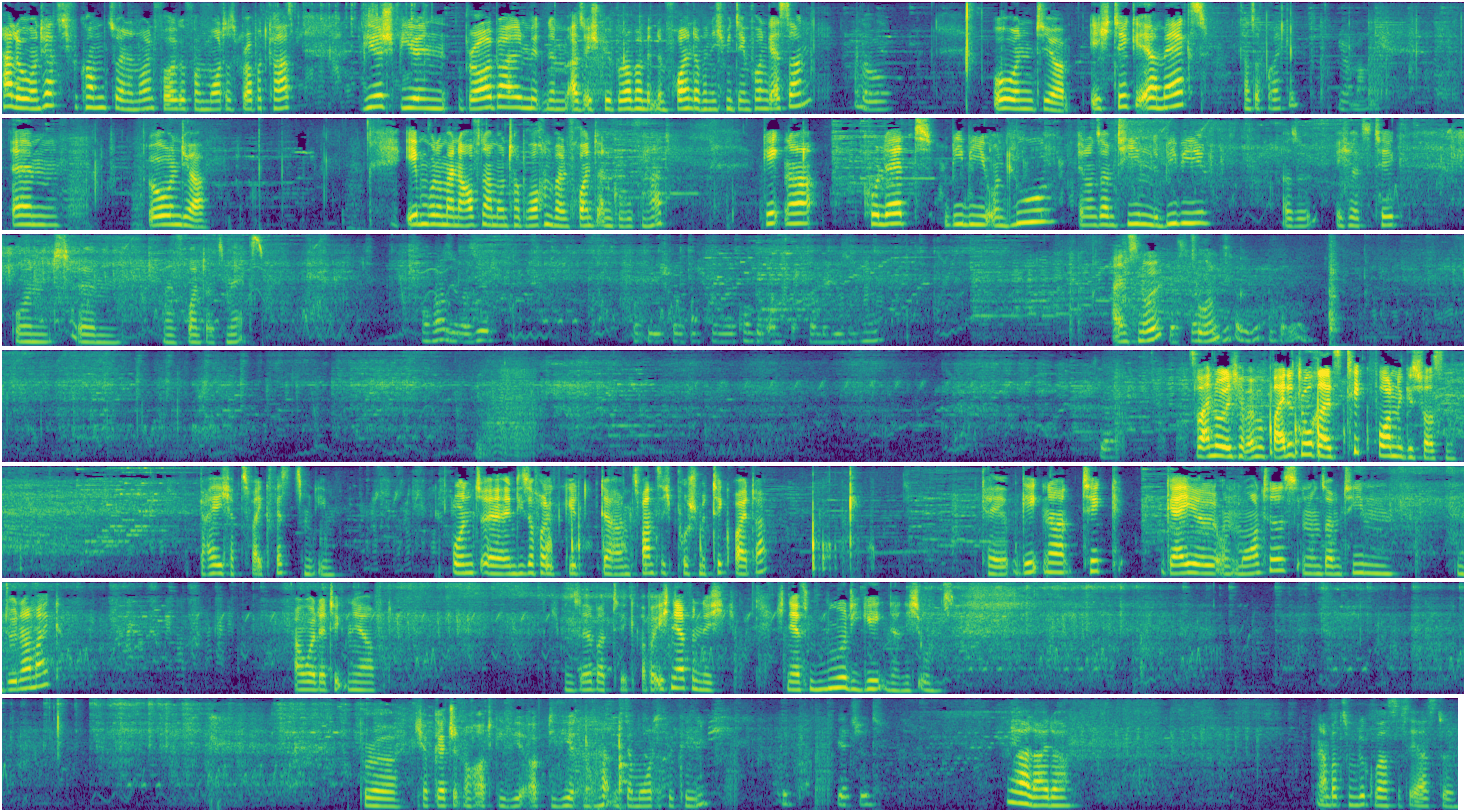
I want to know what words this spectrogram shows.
Hallo und herzlich willkommen zu einer neuen Folge von Mortis Brawl Podcast. Wir spielen Brawl Ball mit einem, also ich spiele Brawl Ball mit einem Freund, aber nicht mit dem von gestern. Hallo. Und ja, ich ticke Air Max. Kannst du auf bereit gehen? Ja, mach ich. Ähm, und ja. Eben wurde meine Aufnahme unterbrochen, weil ein Freund angerufen hat. Gegner Colette, Bibi und Lou. In unserem Team eine Bibi. Also ich als Tick. Und ähm, mein Freund als Max. Aha, sie rasiert. Okay, ich, ich bin komplett am verlesen. 1-0 Das für uns. Ja. 2-0. Ich habe einfach beide Tore als Tick vorne geschossen. Geil, ich habe zwei Quests mit ihm. Und äh, in dieser Folge geht der Rang 20 Push mit Tick weiter. Okay, Gegner Tick, Gale und Mortis. In unserem Team Döner Mike. Aua, der Tick nervt. Ich bin selber Tick. Aber ich nerve nicht. Ich nerve nur die Gegner, nicht uns. Bruh, ich habe Gadget noch aktiviert, aktiviert und hat mich der Mortis gekillt. Shit. Ja, leider. Aber zum Glück war es das erste.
